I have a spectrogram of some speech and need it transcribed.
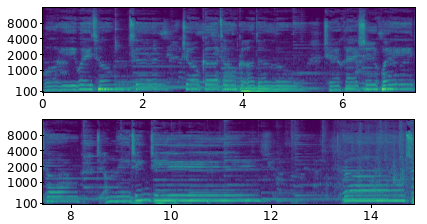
我以为从此就各走各的路，却还是回头将你紧紧抱住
